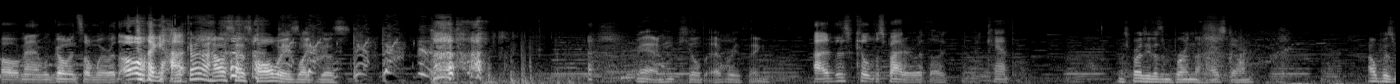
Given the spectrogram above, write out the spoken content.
Oh man, we're going somewhere with. Oh my god! What kind of house has hallways like this? Man, he killed everything. I just killed a spider with a, a candle. I'm surprised he doesn't burn the house down. I hope his,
